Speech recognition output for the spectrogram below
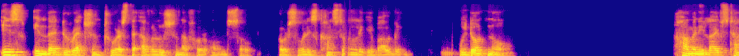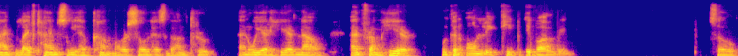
is in that direction towards the evolution of our own soul. Our soul is constantly evolving. We don't know how many lifetime, lifetimes we have come, our soul has gone through, and we are here now. And from here, we can only keep evolving. So,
